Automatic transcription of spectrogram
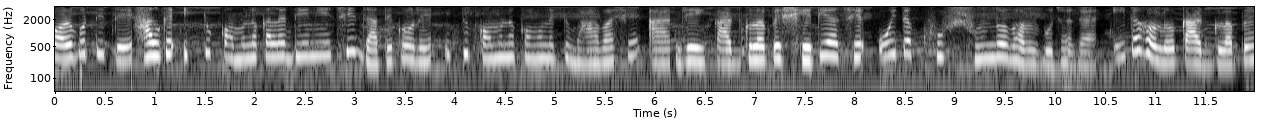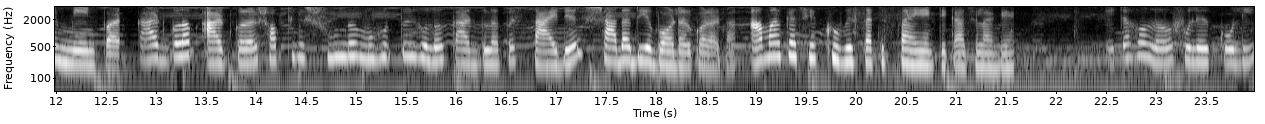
পরবর্তীতে হালকা একটু কমলা কালার দিয়ে নিয়েছি যাতে করে একটু কমলা কমলা একটু ভাব আসে আর যে কাঠগোলাপের সেটি আছে, ওইটা খুব সুন্দরভাবে বোঝা যায়। এটা হলো কাঠগোলাপের মেইন পার্ট কাঠগোলাপ আর্ট করার সব থেকে সুন্দর মুহূর্তই হলো কাঠগোলাপের সাইডের সাদা দিয়ে বর্ডার করাটা। আমার কাছে খুবই স্যাটিসফাইং একটি কাজ লাগে। এটা হলো ফুলের কলি।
